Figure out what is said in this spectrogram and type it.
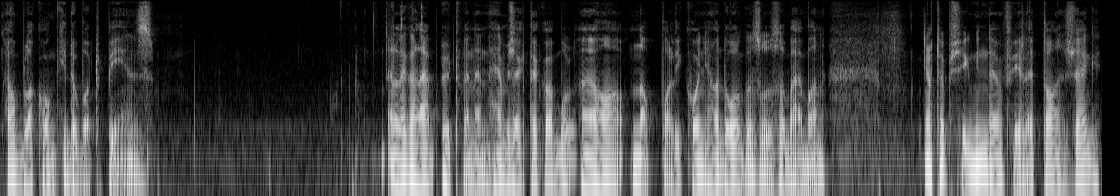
ablakon kidobott pénz. Legalább ötvenen hemzsegtek a, a nappali konyha dolgozószobában. A többség mindenféle tanzseg,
